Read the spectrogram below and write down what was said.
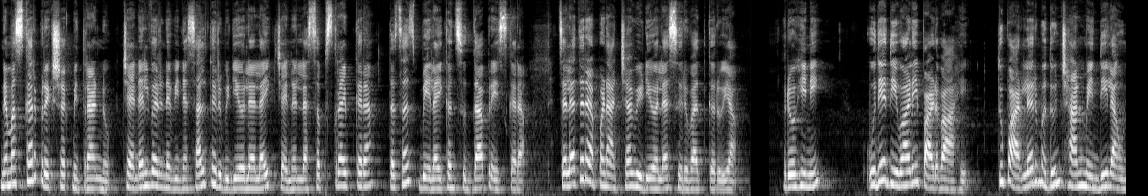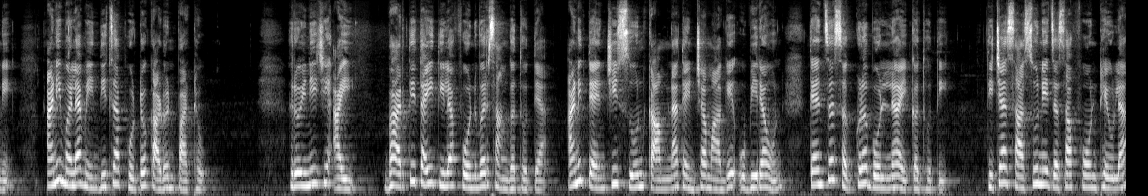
नमस्कार प्रेक्षक मित्रांनो. चॅनलवर नवीन असाल तर व्हिडिओला लाईक चॅनलला सबस्क्राईब करा तसंच बेलायकनसुद्धा प्रेस करा. चला तर आपण आजच्या व्हिडिओला सुरुवात करूया. रोहिणी उद्या दिवाळी पाडवा आहे. तू पार्लरमधून छान मेहंदी लावून ये आणि मला मेहंदीचा फोटो काढून पाठव. रोहिणीची आई भारतीताई तिला फोनवर सांगत होत्या आणि त्यांची सून कामना त्यांच्या मागे उभी राहून त्यांचं सगळं बोलणं ऐकत होती. तिच्या सासूने जसा फोन ठेवला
